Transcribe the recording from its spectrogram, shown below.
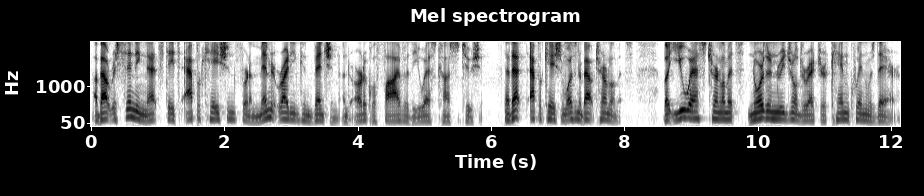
about rescinding that state's application for an amendment writing convention under Article 5 of the U.S. Constitution. Now, that application wasn't about term limits, but U.S. Term Limits Northern Regional Director Ken Quinn was there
